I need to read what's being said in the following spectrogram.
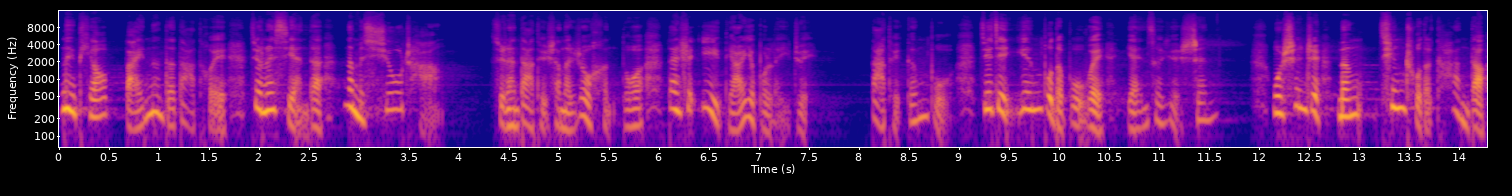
那条白嫩的大腿竟然显得那么修长。虽然大腿上的肉很多，但是一点也不累赘。大腿根部接近阴部的部位颜色越深。我甚至能清楚地看到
